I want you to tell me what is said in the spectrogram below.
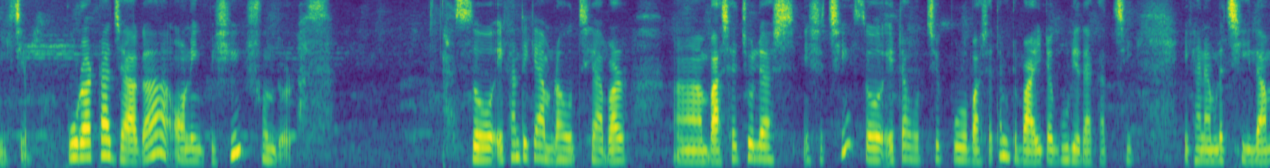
এই যে, পুরাটা জায়গা অনেক বেশি সুন্দর। সো এখান থেকে আমরা হচ্ছে আবার বাসায় চলে আস, এসেছি। সো এটা হচ্ছে পুরো বাসাটা। আমি একটু বাড়িটা ঘুরিয়ে দেখাচ্ছি। এখানে আমরা ছিলাম।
